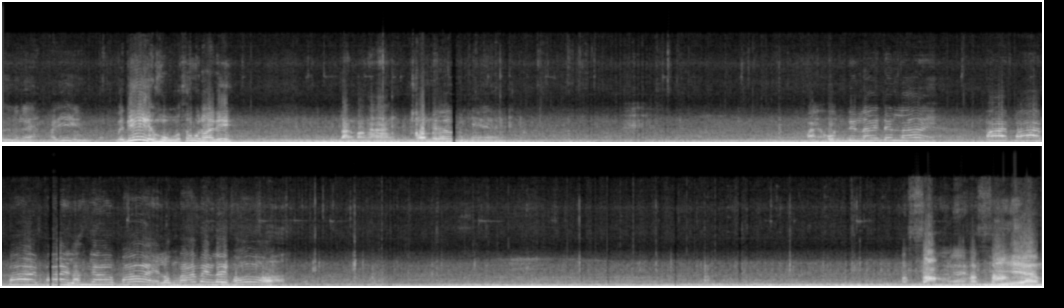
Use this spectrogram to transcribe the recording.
อนั่นแหละไปดิไปดิโหสู้หน่อยดิหลังต้องห่างชนไปเลยโอเคไปโอนดินเลยดินเลยไปไปไปไปหลังยาวไปลงน้ำแม่งเลยพ่อ เยี่ยม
